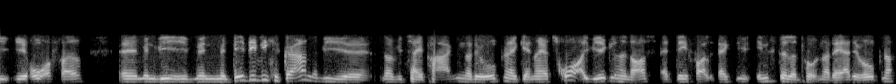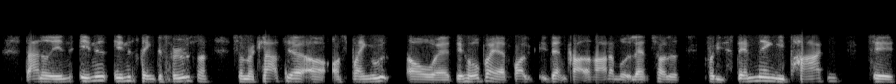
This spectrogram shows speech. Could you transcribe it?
i, i ro og fred. Øh, men, vi, men, men det er det, vi kan gøre, når vi, øh, når vi tager i parken, når det åbner igen. Og jeg tror i virkeligheden også, at det er folk rigtig indstillet på, når det er, det åbner. Der er noget inde, inde, indestængte følelser, som er klar til at, at springe ud. Og øh, det håber jeg, at folk i den grad retter mod landsholdet. Fordi stemningen i parken til,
